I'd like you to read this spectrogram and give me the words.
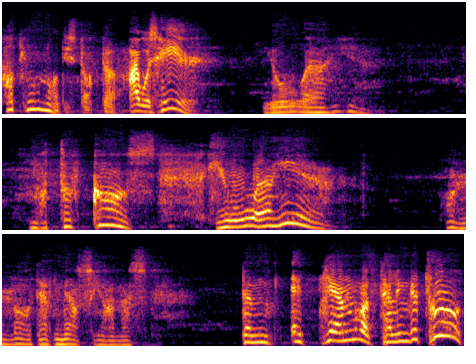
How do you know this doctor? I was here. You were here. But of course, you were here. Oh, Lord, have mercy on us. Then Etienne was telling the truth.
